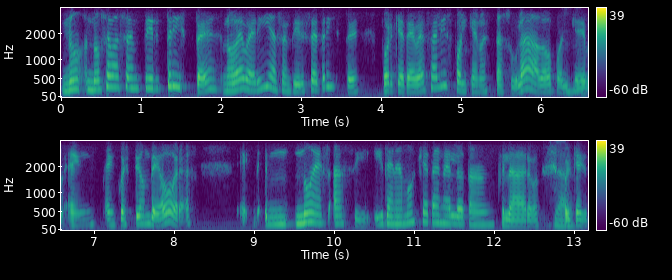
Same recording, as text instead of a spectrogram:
No, no se va a sentir triste, no debería sentirse triste, porque te ve feliz porque no está a su lado, porque en, en cuestión de horas, no es así y tenemos que tenerlo tan claro, porque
